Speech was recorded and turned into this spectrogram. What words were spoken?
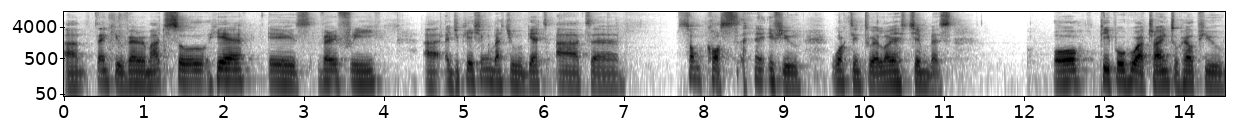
Um, thank you very much. So here is very free uh, education that you will get at uh, some cost if you walked into a lawyer's chambers or people who are trying to help you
